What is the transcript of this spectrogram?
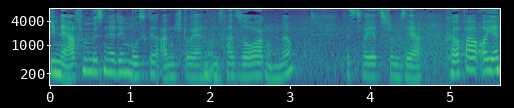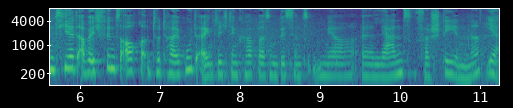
die Nerven müssen ja den Muskel ansteuern und versorgen. Ne? Ist zwar jetzt schon sehr körperorientiert, aber ich finde es auch total gut, eigentlich den Körper so ein bisschen mehr äh, lernen zu verstehen. Ne? Ja.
